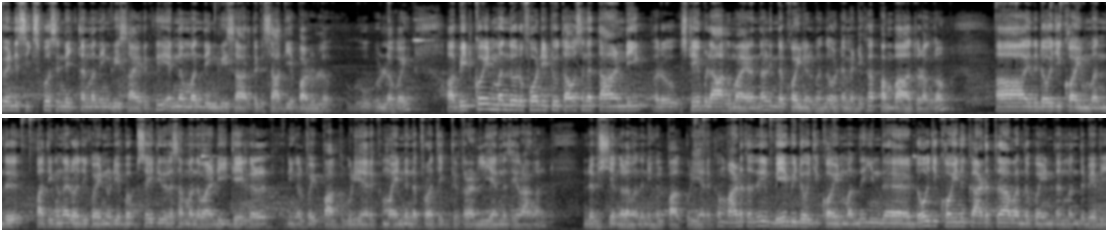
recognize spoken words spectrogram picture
டுவெண்ட்டி சிக்ஸ் பர்சன்டேஜ் தான் வந்து இன்க்ரீஸ் ஆகிருக்கு என்ன வந்து இன்க்ரீஸ் ஆகிறதுக்கு சாத்தியப்பாடு உள்ள உள்ள கோயின் பிட்காயின் வந்து ஒரு ஃபார்ட்டி டூ தௌசண்டை தாண்டி ஒரு ஸ்டேபிள் ஆகுமா இருந்தால் இந்த கோயின்கள் வந்து ஆட்டோமேட்டிக்காக பம்பாக தொடங்கும். இந்த டோஜி காயின் வந்து பார்த்திங்கன்னா டோஜி காயினுடைய வெப்சைட் இதில் சம்மந்தமான டீட்டெயில்கள் நீங்கள் போய் பார்க்கக்கூடியதாக இருக்குமா என்னென்ன ப்ராஜெக்ட் கரண்ட்லி என்ன செய்கிறாங்க இந்த விஷயங்களை வந்து நீங்கள் பார்க்கக்கூடிய இருக்கும் அடுத்தது பேபி டோஜி காயின் வந்து இந்த டோஜி காயினுக்கு அடுத்ததாக வந்த கோயின் தான் வந்து பேபி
